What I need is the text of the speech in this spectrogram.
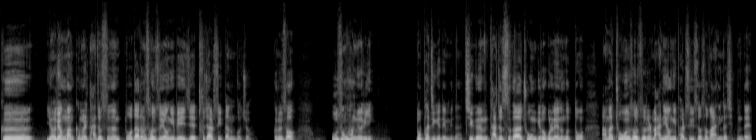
그 여력만큼을 다저스는 또 다른 선수 영입에 이제 투자할 수 있다는 거죠. 그래서 우승 확률이 높아지게 됩니다. 지금 다저스가 좋은 기록을 내는 것도 아마 좋은 선수를 많이 영입할 수 있어서가 아닌가 싶은데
